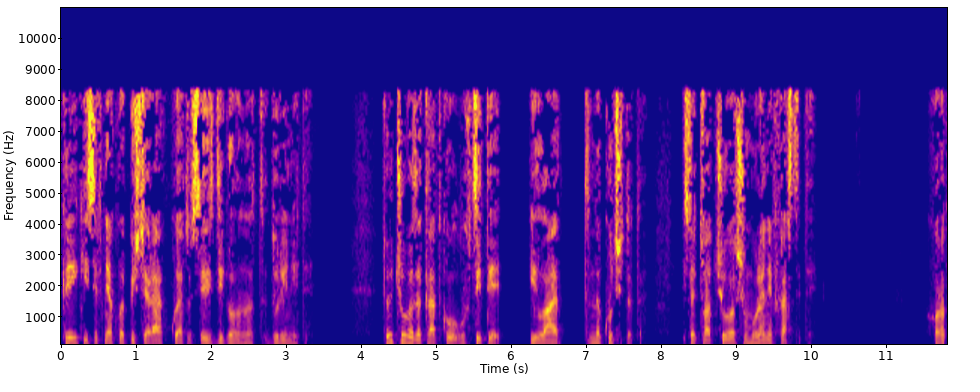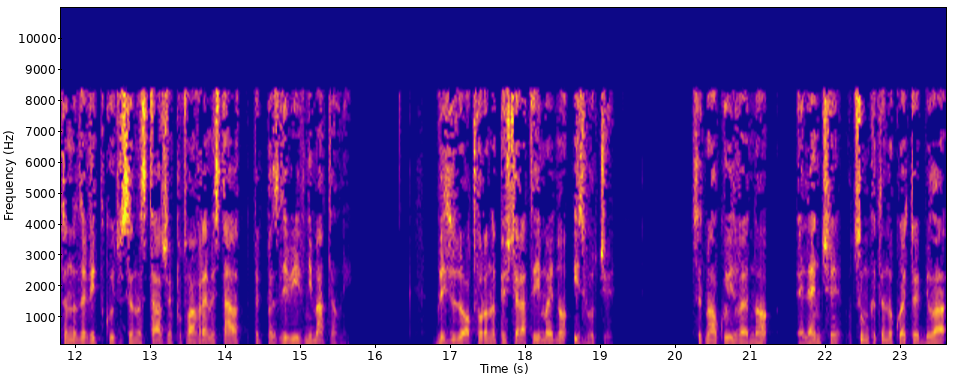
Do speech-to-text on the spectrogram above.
криейки се в някоя пещера, която се е издигала над долините. Той чува за кратко ловците и лаят на кучетата, и след това чува шумоление в храстите. Хората на Давид, които са на стража по това време, стават предпазливи и внимателни. Близо до отвора на пещерата има едно изворче. След малко идва едно еленче, от сумката, на което е била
